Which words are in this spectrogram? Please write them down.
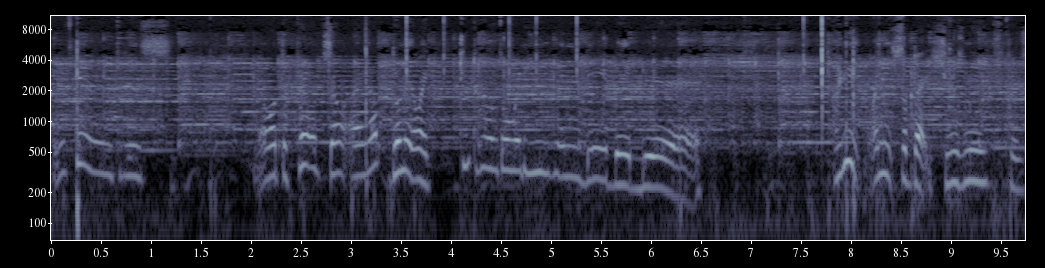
let's get into this. Now with the first so I have done it like two times already. I need I need stuff that heals me because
